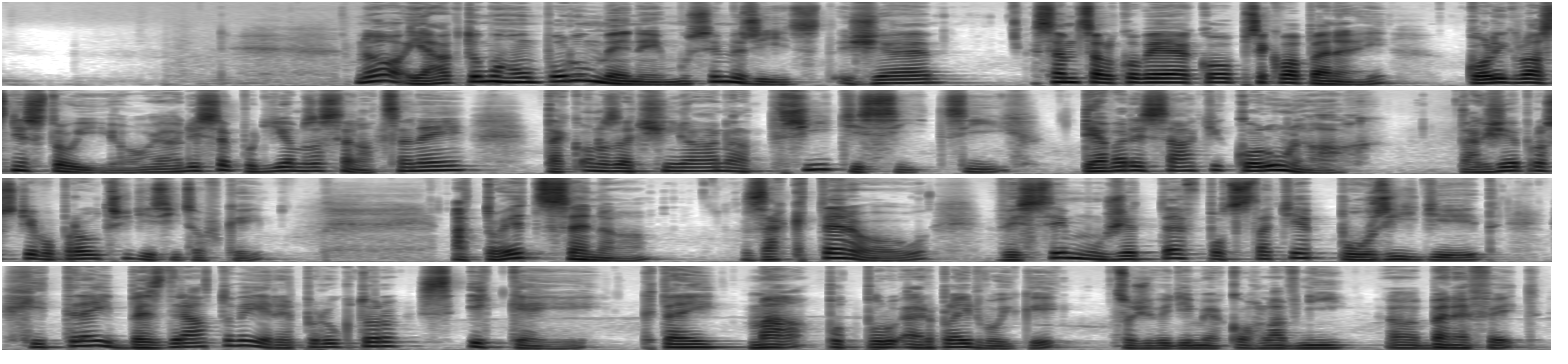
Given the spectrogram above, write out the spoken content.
No, já k tomu HomePodu Mini musím říct, že jsem celkově jako překvapený, kolik vlastně stojí. Jo? Já když se podívám zase na ceny, tak on začíná na tři tisících 90 korunách. Takže prostě opravdu tři tisícovky. A to je cena za kterou vy si můžete v podstatě pořídit chytrý bezdrátový reproduktor z IKEA, který má podporu AirPlay 2, což vidím jako hlavní uh, benefit,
